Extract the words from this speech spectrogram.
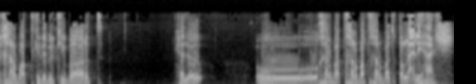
خربطت كذا بال keyboard. حلو. وخربطت خربطت خربطت وطلع لي hash.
